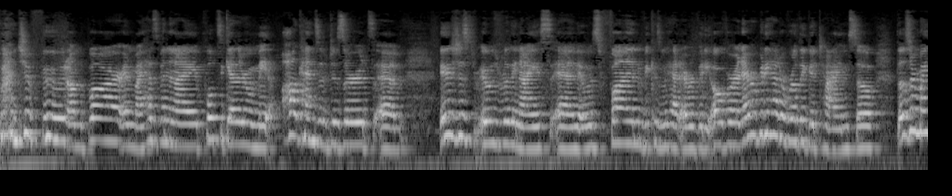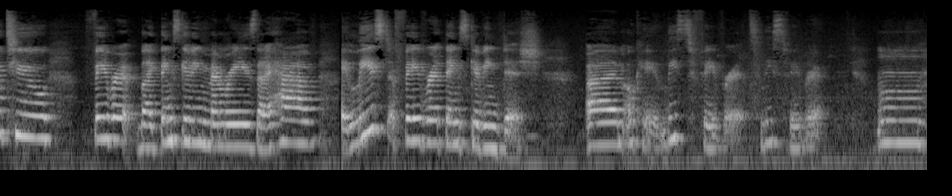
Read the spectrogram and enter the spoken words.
bunch of food on the bar and my husband and I pulled together and we made all kinds of desserts and it was just it was really nice and it was fun because we had everybody over and everybody had a really good time so those are my two favorite like Thanksgiving memories that I have. Least favorite Thanksgiving dish. Um, okay, least favorite. Least favorite. Um,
